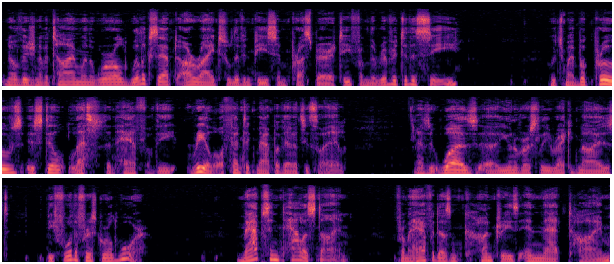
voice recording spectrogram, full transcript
no vision of a time when the world will accept our right to live in peace and prosperity from the river to the sea, which my book proves is still less than half of the real authentic map of Eretz Israel, as it was uh, universally recognized before the First World War. Maps in Palestine from a half a dozen countries in that time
